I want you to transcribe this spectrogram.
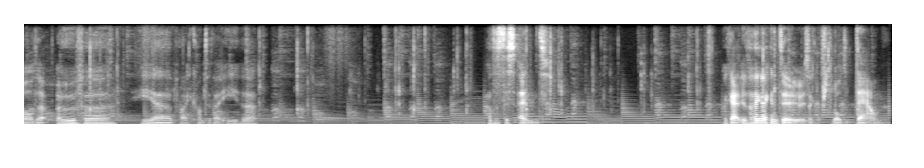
boulder over here, but I can't do that either. How does this end? Okay, the other thing I can do is I can push the boulder down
